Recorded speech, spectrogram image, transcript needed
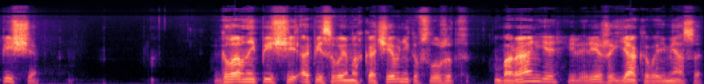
Пища. Главной пищей описываемых кочевников служит баранье или реже яковое мясо,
